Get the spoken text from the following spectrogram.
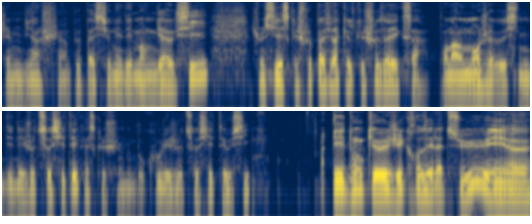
j'aime bien, je suis un peu passionné des mangas aussi. Je me suis dit est-ce que je peux pas faire quelque chose avec ça? Pendant un moment j'avais aussi une idée des jeux de société parce que j'aime beaucoup les jeux de société aussi. Et donc euh, j'ai creusé là-dessus et euh,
